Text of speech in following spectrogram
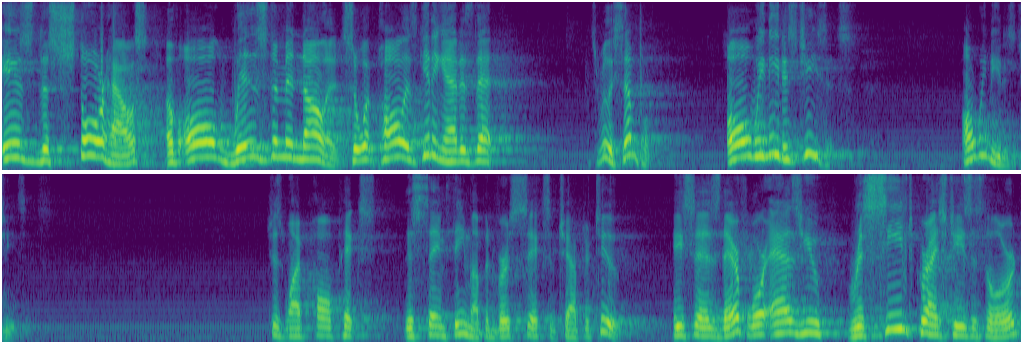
is the storehouse of all wisdom and knowledge. So, what Paul is getting at is that it's really simple. All we need is Jesus. All we need is Jesus. Which is why Paul picks this same theme up in verse 6 of chapter 2. He says, Therefore, as you received Christ Jesus the Lord,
